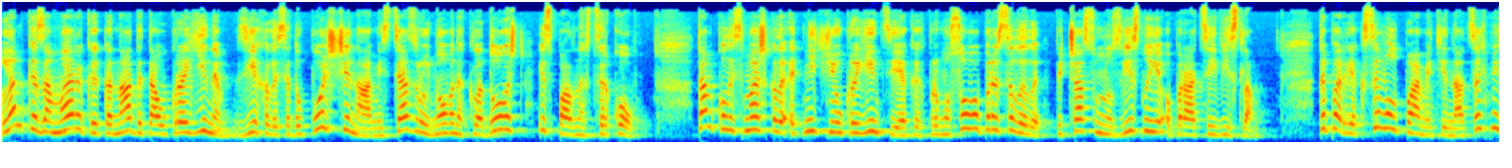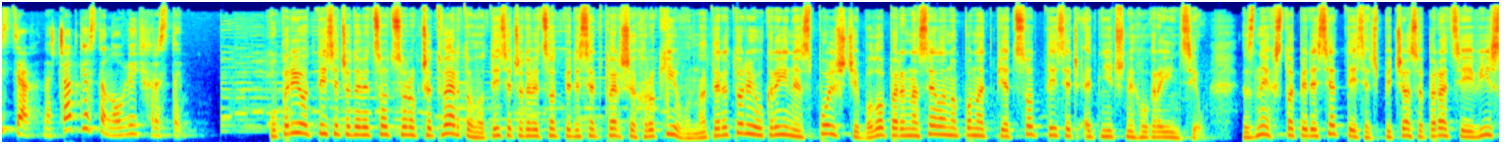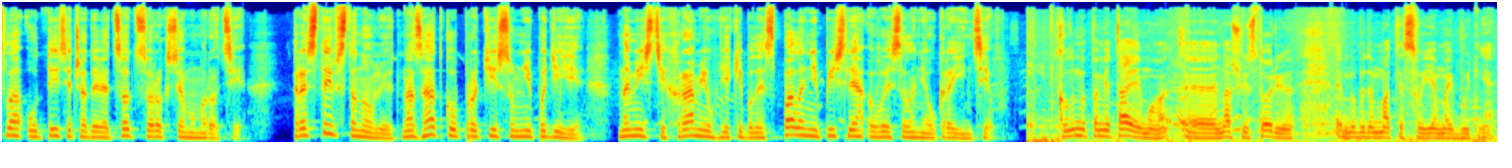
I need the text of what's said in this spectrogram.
Лемки з Америки, Канади та України з'їхалися до Польщі на місця зруйнованих кладовищ і спалених церков. Там колись мешкали етнічні українці, яких примусово переселили під час сумнозвісної операції Вісла. Тепер, як символ пам'яті на цих місцях, нащадки встановлюють хрести. У період 1944-1951 років на території України з Польщі було перенаселено понад 500 тисяч етнічних українців. З них 150 тисяч під час операції Вісла у 1947 році. Хрести встановлюють на згадку про ті сумні події на місці храмів, які були спалені після виселення українців. Коли ми пам'ятаємо е, нашу історію, ми будемо мати своє майбутнє.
